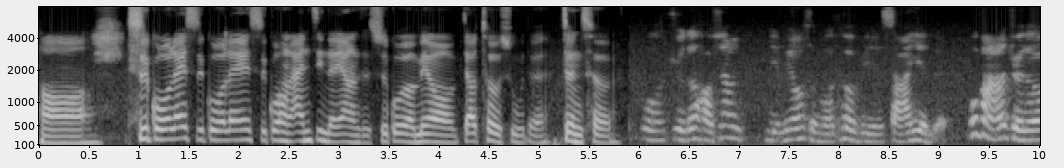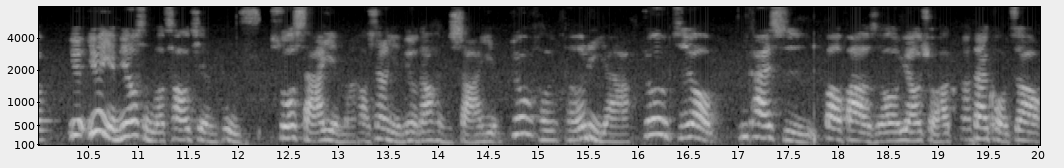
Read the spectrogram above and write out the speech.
哦，十国嘞，十国嘞，十国很安静的样子。十国有没有比较特殊的政策？我觉得好像也没有什么特别傻眼的。我反而觉得，因为因为也没有什么超前部署，说傻眼嘛，好像也没有到很傻眼，就很合理啊。就只有一开始爆发的时候要求他要戴口罩，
